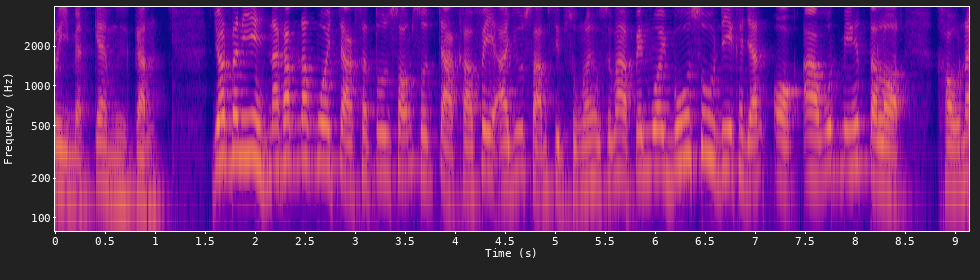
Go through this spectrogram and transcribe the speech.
รีแมตช์แก้มือกัน ยอดมณีนะครับนักมวยจากสตูลซ้อมสดจากคาเฟ่อายุ 30 สูง 165 เป็นมวยบูสู้ดีขยันออกอาวุธมีให้ตลอด เข่าใน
